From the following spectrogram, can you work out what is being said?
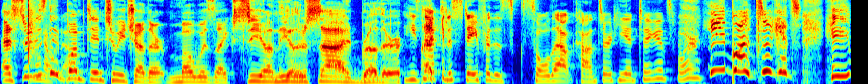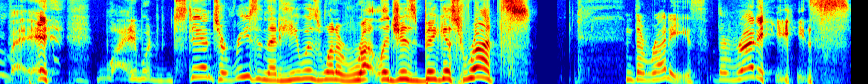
As soon as they know. bumped into each other, Mo was like, "See you on the other side, brother." He's not gonna stay for this sold out concert he had tickets for. He bought tickets. He it, it would stand to reason that he was one of Rutledge's biggest ruts. the Ruddies. The Ruddies.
